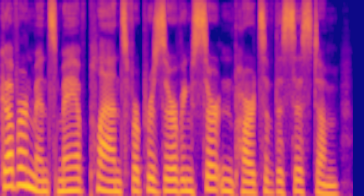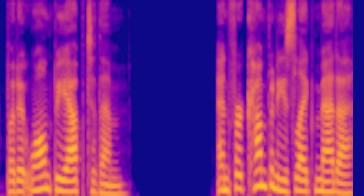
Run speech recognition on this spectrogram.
Governments may have plans for preserving certain parts of the system, but it won't be up to them. And for companies like Meta,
